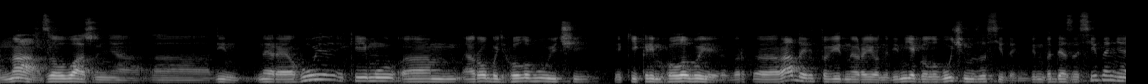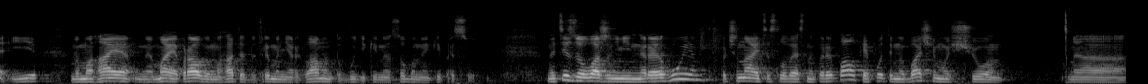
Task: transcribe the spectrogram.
На зауваження е, він не реагує, які йому ем, робить головуючий, який, крім голови е, ради відповідної району, він є головуючим на засіданні. Він веде засідання і вимагає, має право вимагати дотримання регламенту будь-якими особами, які присутні. На ці зауваження він не реагує, починається словесна перепалка, і потім ми бачимо, що е,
